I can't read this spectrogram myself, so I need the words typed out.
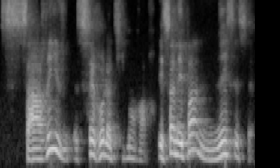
Ça arrive, c'est relativement rare. Et ça n'est pas nécessaire.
